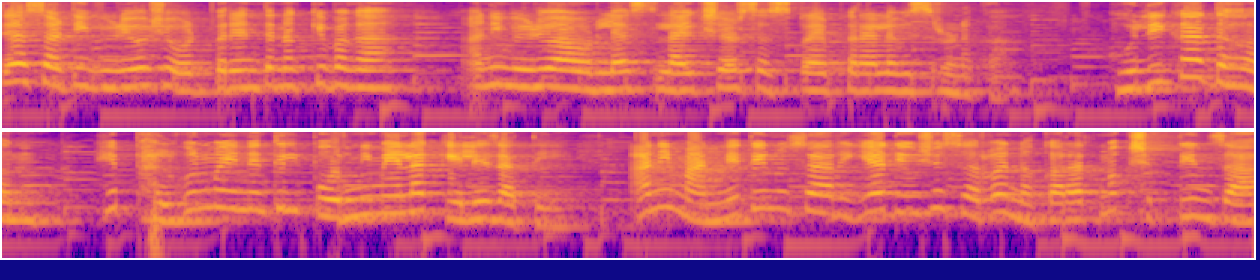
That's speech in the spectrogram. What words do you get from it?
त्यासाठी व्हिडिओ शेवटपर्यंत नक्की बघा आणि व्हिडिओ आवडल्यास लाईक शेअर सबस्क्राईब करायला विसरू नका. होलिका दहन हे फाल्गुन महिन्यातील पौर्णिमेला केले जाते आणि मान्यतेनुसार या दिवशी सर्व नकारात्मक शक्तींचा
